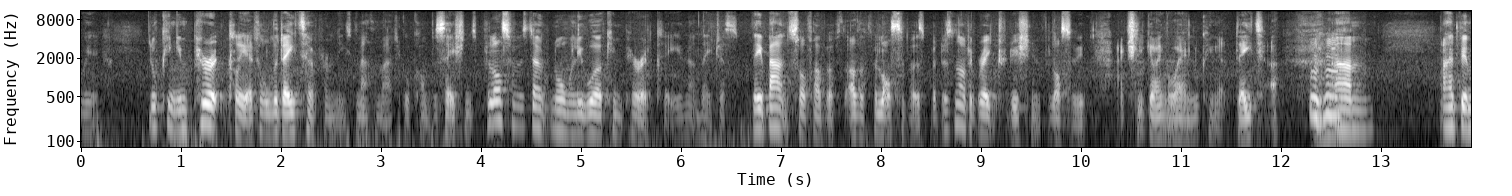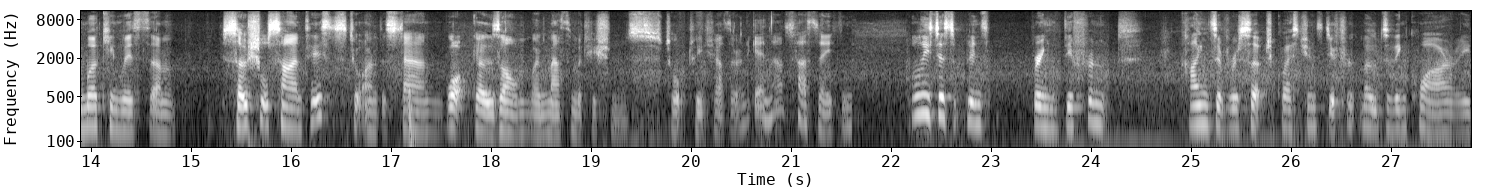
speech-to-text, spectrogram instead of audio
we're looking empirically at all the data from these mathematical conversations. Philosophers don't normally work empirically, you know, they just, they bounce off other, other philosophers, but there's not a great tradition in philosophy actually going away and looking at data. Um, I've been working with um, social scientists to understand what goes on when mathematicians talk to each other. And again, that's fascinating. All these disciplines bring different kinds of research questions, different modes of inquiry,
